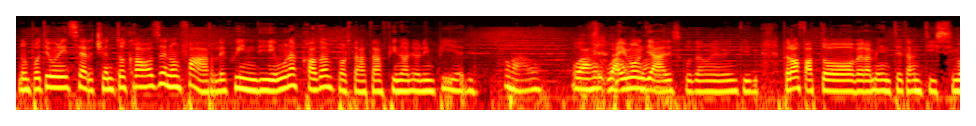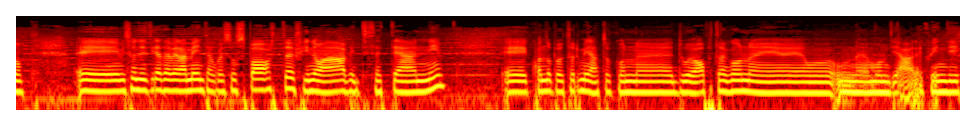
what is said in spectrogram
non potevo iniziare 100 cose e non farle. Quindi una cosa mi ha portata fino alle Olimpiadi. Wow. Wow, wow, ai wow. mondiali, scusa, non alle Olimpiadi. Però ho fatto veramente tantissimo. Eh, mi sono dedicata veramente a questo sport fino a 27 anni. Eh, quando poi ho terminato con eh, due Optagon e un, un mondiale, quindi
